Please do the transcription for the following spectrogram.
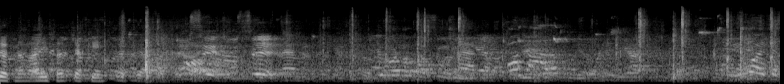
füstöt nem állíthatja ki. Volt ez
